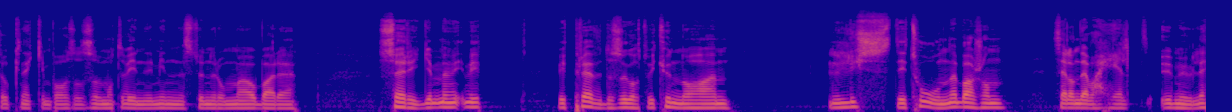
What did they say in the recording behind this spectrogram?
tok knekken på oss, og så måtte vi inn i minnestundrommet og bare sørge. Men vi, vi, vi prøvde så godt vi kunne å ha en lystig tone, bare sånn Selv om det var helt umulig,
